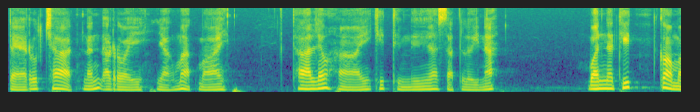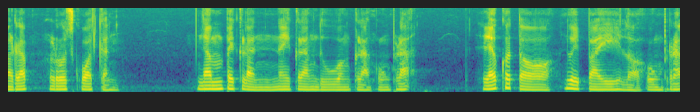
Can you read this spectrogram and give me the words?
แต่รสชาตินั้นอร่อยอย่างมากมาย ทานแล้วหายคิดถึงเนื้อสัตว์เลยนะ วันอาทิตย์ก็มารับโรสควอตกันนำไปกลั่นในกลางดวงกลางองค์พระ แล้วก็ต่อด้วยไปหล่อองค์พระ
